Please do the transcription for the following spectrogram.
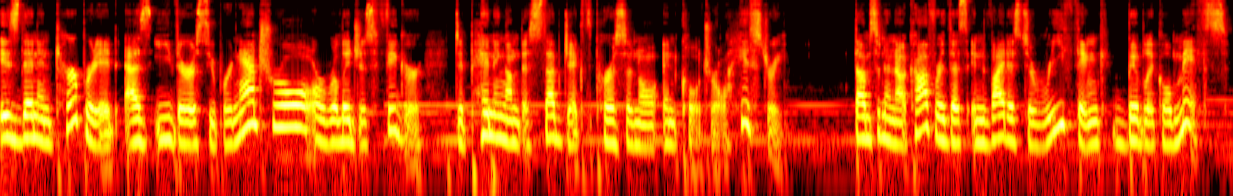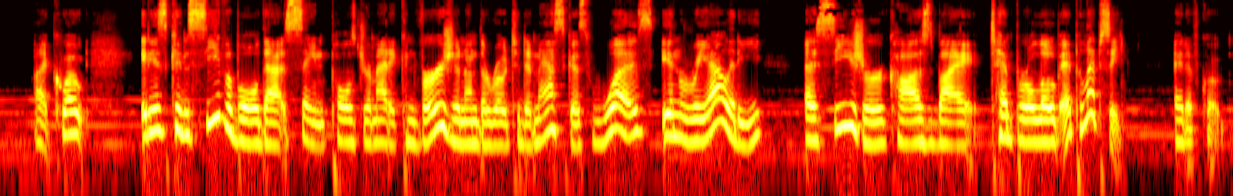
is then interpreted as either a supernatural or religious figure, depending on the subject's personal and cultural history. Thomson and Aukofer thus invite us to rethink biblical myths. I quote, it is conceivable that St. Paul's dramatic conversion on the road to Damascus was, in reality, a seizure caused by temporal lobe epilepsy. End of quote.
